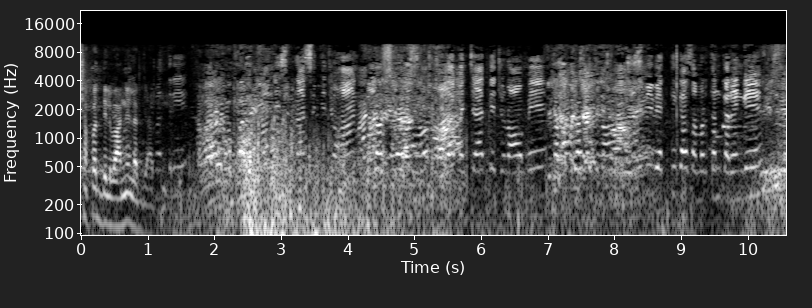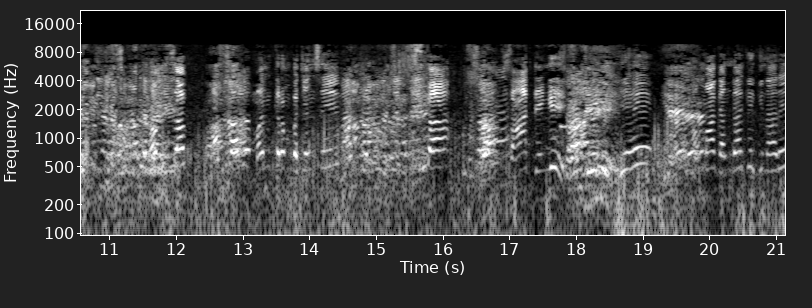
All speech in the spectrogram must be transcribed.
शपथ दिलवाने लग जाती है। शिवराज सिंह चौहान जिला पंचायत के चुनाव में जिस भी व्यक्ति का समर्थन करेंगे हम सब हम सब मन कर्म वचन से उसका साथ देंगे। ये हम माँ गंगा के किनारे।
